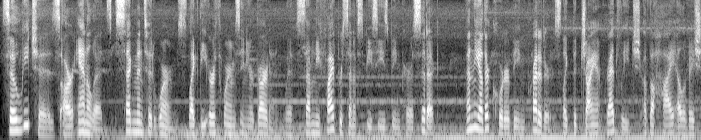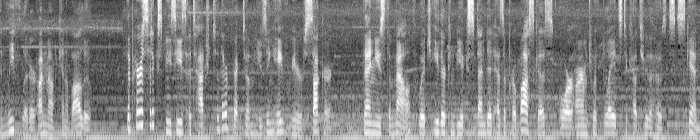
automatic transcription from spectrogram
So, leeches are annelids, segmented worms, like the earthworms in your garden, with 75% of species being parasitic, and the other quarter being predators, like the giant red leech of the high elevation leaf litter on Mount Kinabalu. The parasitic species attach to their victim using a rear sucker, then use the mouth, which either can be extended as a proboscis or armed with blades to cut through the host's skin.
